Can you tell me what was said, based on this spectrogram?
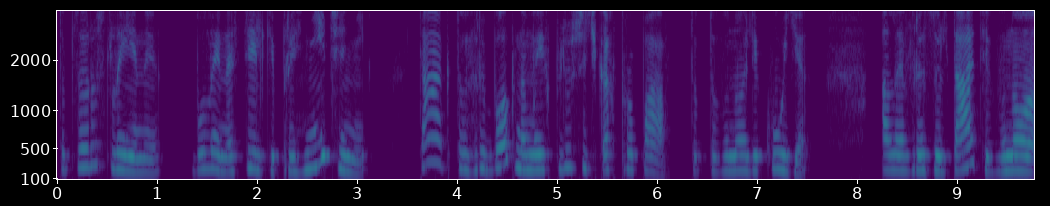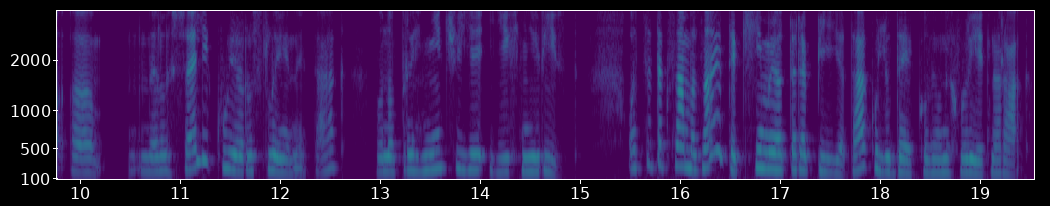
Тобто рослини були настільки пригнічені, так, той грибок на моїх плюшечках пропав, тобто воно лікує. Але в результаті воно е, не лише лікує рослини, так, воно пригнічує їхній ріст. Оце так само, знаєте, як хіміотерапія так, у людей, коли вони хворіють на рак.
